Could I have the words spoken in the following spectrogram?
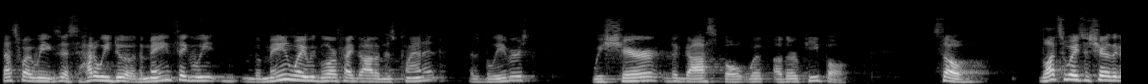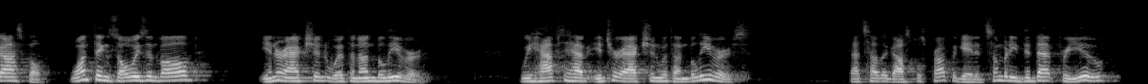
That's why we exist. How do we do it? The main thing we, the main way we glorify God on this planet as believers, we share the gospel with other people. So, lots of ways to share the gospel. One thing's always involved, interaction with an unbeliever. We have to have interaction with unbelievers. That's how the gospel's propagated. Somebody did that for you.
